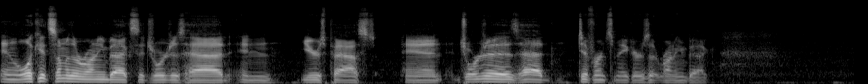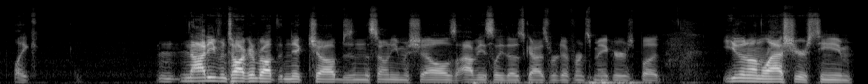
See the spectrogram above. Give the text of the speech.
and look at some of the running backs that georgia's had in years past and georgia has had difference makers at running back like not even talking about the Nick Chubbs and the Sony Michels. Obviously, those guys were difference makers, but even on last year's team,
